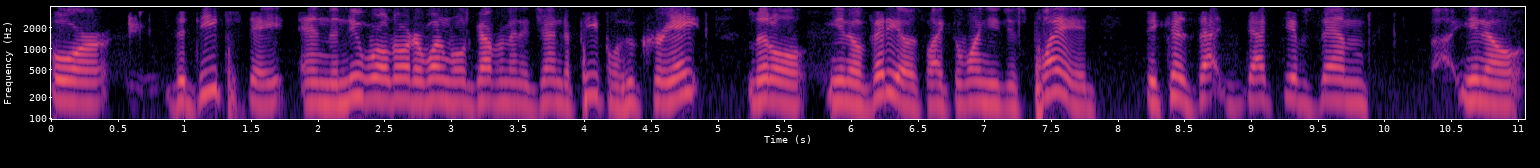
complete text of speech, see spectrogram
for the deep state and the new world order, one world government agenda people who create little you know videos like the one you just played because that that gives them Uh, you know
